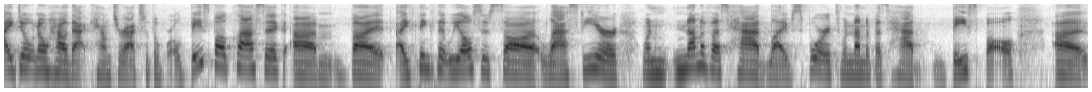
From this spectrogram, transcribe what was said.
I don't know how that counteracts with the World Baseball Classic, um, but I think that we also saw last year when none of us had live sports, when none of us had baseball, uh,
